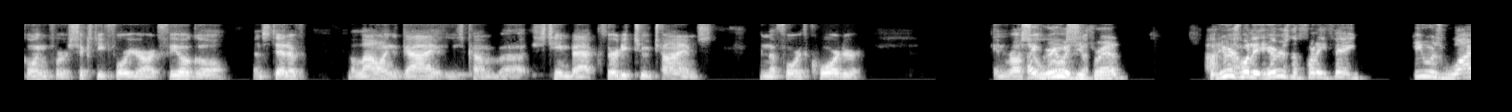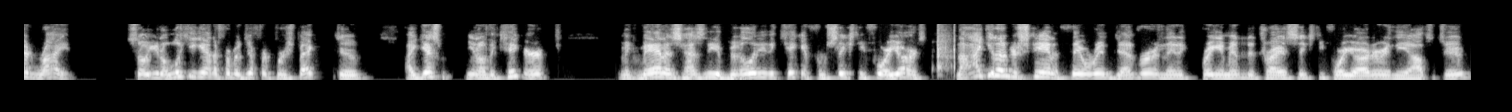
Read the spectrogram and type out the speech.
going for a 64 yard field goal instead of allowing a guy who's come uh, his team back 32 times in the fourth quarter in Russell I agree Wilson. with you, Fred. But here's what it, here's the funny thing he was wide right. So, you know, looking at it from a different perspective, I guess, you know, the kicker, McManus, has the ability to kick it from 64 yards. Now, I can understand if they were in Denver and they'd bring him in to try a 64 yarder in the altitude.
